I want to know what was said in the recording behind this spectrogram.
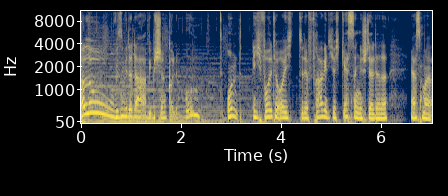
Hallo, wir sind wieder da, Bibelstein Gold im Mund. Und ich wollte euch zu der Frage, die ich euch gestern gestellt hatte, erstmal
